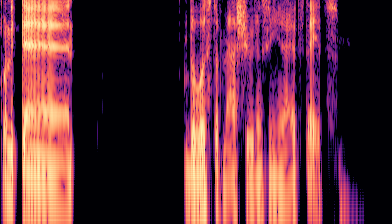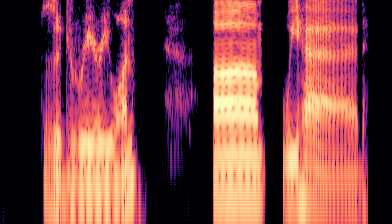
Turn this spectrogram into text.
2010. The list of mass shootings in the United States. This is a dreary one. Um, we had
